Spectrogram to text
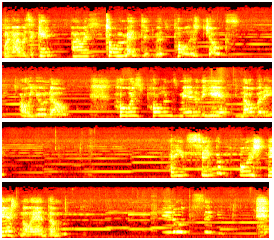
When I was a kid, I was tormented with Polish jokes. Oh, you know. Who was Poland's Man of the Year? Nobody. I didn't sing the Polish national anthem. You don't sing it.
